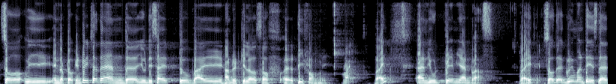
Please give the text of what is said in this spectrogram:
So we end up talking to each other and uh, you decide to buy 100 kilos of uh, tea from me, Right. right? And you pay me advance, right? So the agreement is that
